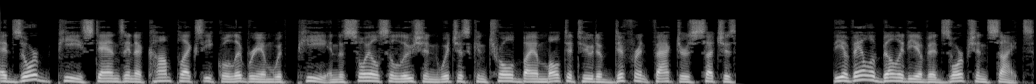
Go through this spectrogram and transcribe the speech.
Adsorbed P stands in a complex equilibrium with P in the soil solution which is controlled by a multitude of different factors such as the availability of adsorption sites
